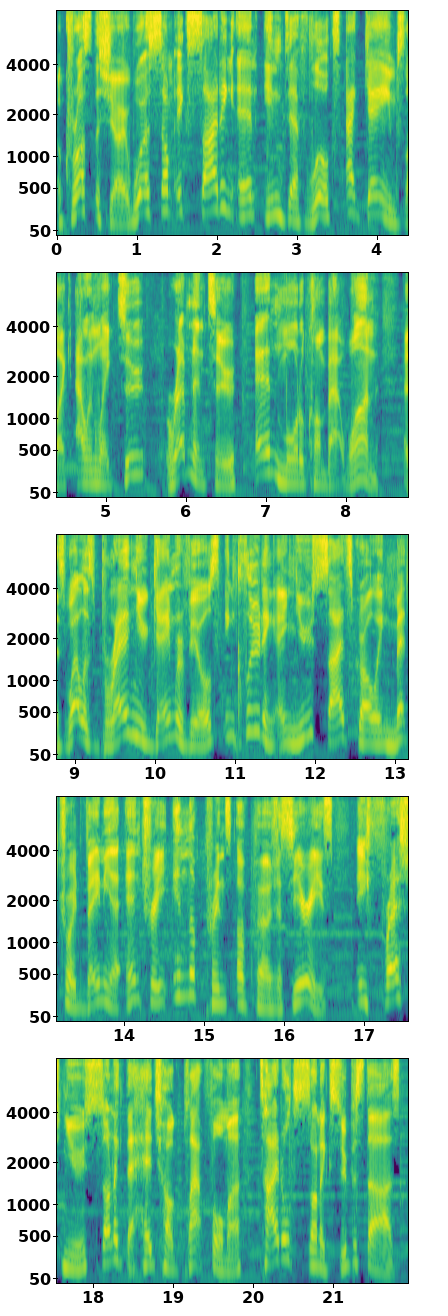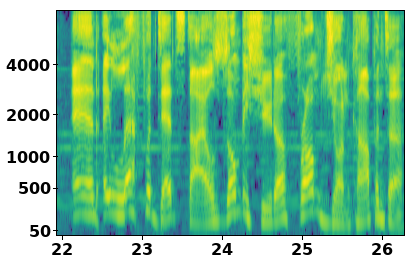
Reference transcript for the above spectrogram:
Across the show were some exciting and in depth looks at games like Alan Wake 2, Remnant 2, and Mortal Kombat 1, as well as brand new game reveals, including a new side scrolling Metroidvania entry in the Prince of Persia series, a fresh new Sonic the Hedgehog platformer titled Sonic Superstars, and a Left 4 Dead style zombie shooter from John Carpenter.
